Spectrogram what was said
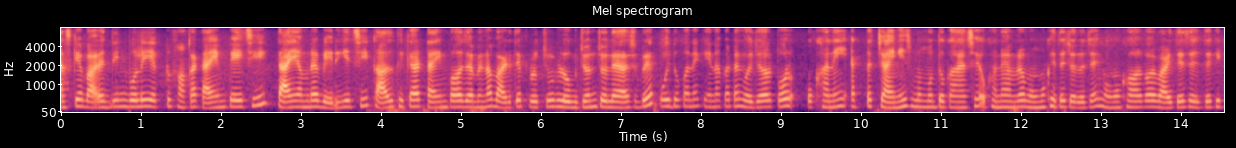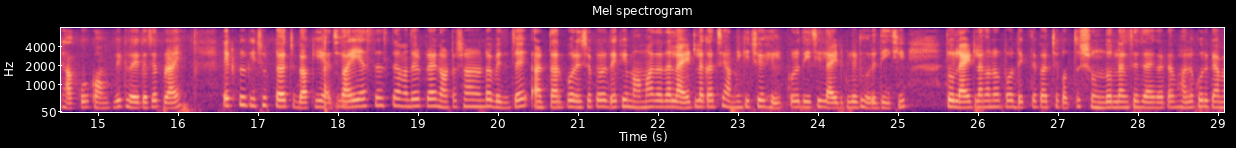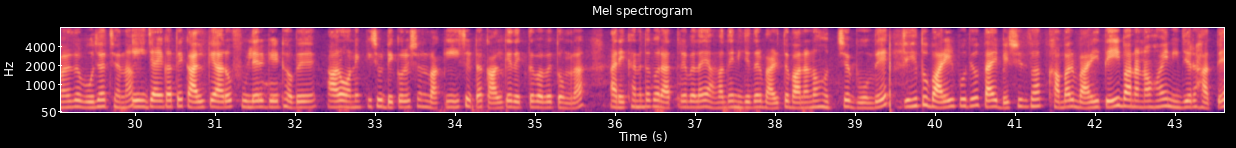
আজকে বারের দিন বলেই একটু ফাঁকা টাইম পেয়েছি, তাই আমরা বেরিয়েছি। কাল থেকে আর টাইম পাওয়া যাবে না, বাড়িতে প্রচুর লোকজন চলে আসবে। ওই দোকানে কেনাকাটা হয়ে যাওয়ার পর ওখানেই একটা চাইনিজ মোমোর দোকান আছে, ওখানে আমরা মোমো খেতে চলে যাই। মোমো খাওয়ার পর বাড়িতে এসে দেখি ঠাকুর কমপ্লিট হয়ে গেছে। প্রায়। একটু কিছু টাচ বাকি আছে। বাড়ি আসতে আসতে আমাদের প্রায় নটা সাড়ে নটা বেজে যায়। আর তারপর এসে পরে দেখি মামা, দাদা লাইট লাগাচ্ছে। আমি কিছু হেল্প করে দিয়েছি লাইটগুলো ধরে দিয়েছি। তো লাইট লাগানোর পর দেখতে পাচ্ছে কত সুন্দর লাগছে জায়গাটা। ভালো করে ক্যামেরাতে বোঝাচ্ছে না। এই জায়গাতে কালকে আরও ফুলের গেট হবে আরও অনেক কিছু ডেকোরেশন বাকি, সেটা কালকে দেখতে পাবে তোমরা। আর এখানে দেখো রাত্রেবেলায় আমাদের নিজেদের বাড়িতে বানানো হচ্ছে বোঁদে। যেহেতু বাড়ির পুজো, তাই বেশিরভাগ খাবার বাড়িতেই বানানো হয় নিজের হাতে।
